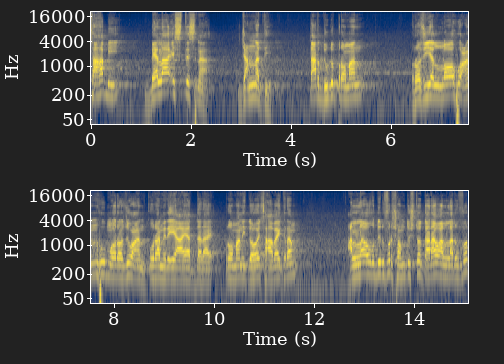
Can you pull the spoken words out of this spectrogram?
সাহাবি বেলা ইস্তেসনা, জান্নাতি। তার দুটো প্রমাণ রজিয়াল্লাহু আনহু মরজু আন কোরআনের এই আয়াত দ্বারায় প্রমাণিত হয় সাহাবাইকরাম আল্লাহ ওদের উপর সন্তুষ্ট, তারাও আল্লাহর উপর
